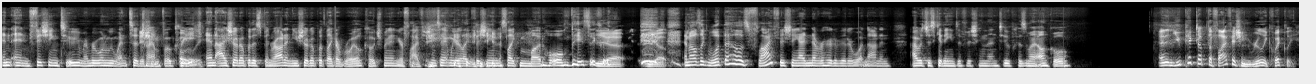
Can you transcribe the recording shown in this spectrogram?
And and fishing too. You remember when we went to Fishing, Triunfo Creek totally. and I showed up with a spin rod and you showed up with like a Royal Coachman and your fly fishing set and we were like fishing in this like mud hole basically. Yeah. Yep. And I was like, what the hell is fly fishing? I'd never heard of it or whatnot. And I was just getting into fishing then too because of my uncle. And then you picked up the fly fishing really quickly.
